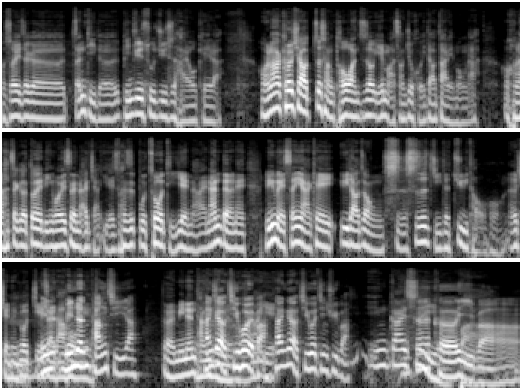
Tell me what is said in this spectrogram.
哦，所以这个整体的平均数据是还 OK 啦。哦，那科校这场投完之后，也马上就回到大联盟啦。哦，那这个对林辉生来讲也算是不错体验啊，难得呢，旅美生涯可以遇到这种史诗级的巨头哦，而且能够接在他名人堂级啊。对，名人堂他应该有机会吧？他应该有机会进去吧？应该是可以吧？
